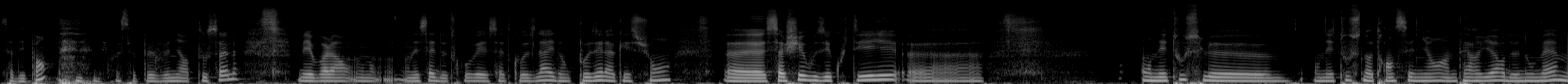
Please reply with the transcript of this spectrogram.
ça dépend, des fois ça peut venir tout seul, mais voilà, on, on essaie de trouver cette cause-là et donc poser la question, euh, sachez vous écouter, euh, on est tous le, on est tous notre enseignant intérieur de nous-mêmes.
